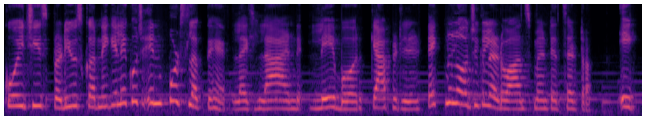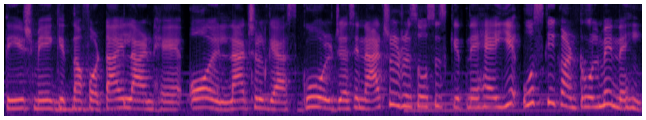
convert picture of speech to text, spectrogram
कोई चीज़ प्रोड्यूस करने के लिए कुछ इनपुट्स लगते हैं like land labour capital technological advancement et cetera एक देश में कितना फर्टाइल लैंड है ऑयल नेचुरल गैस गोल्ड जैसे नेचुरल रिसोर्सेज कितने हैं ये उसके कंट्रोल में नहीं।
